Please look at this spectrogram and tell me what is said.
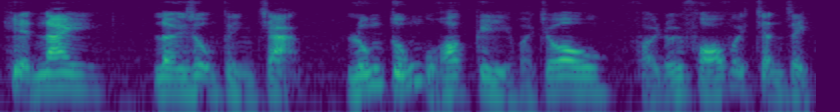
Hiện nay, lợi dụng tình trạng lúng túng của Hoa Kỳ và châu Âu phải đối phó với trận dịch,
